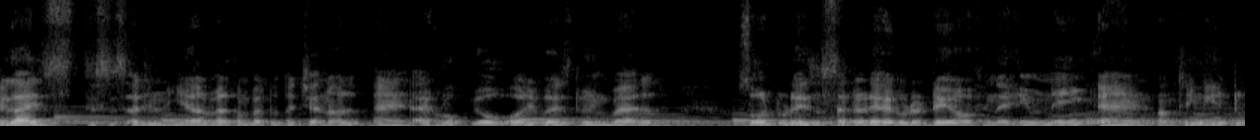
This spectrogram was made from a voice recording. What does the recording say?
Hey guys, this is Arjun here. Welcome back to the channel, and I hope you all you guys doing well. So today is a Saturday. I got a day off in the evening, and I'm thinking to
